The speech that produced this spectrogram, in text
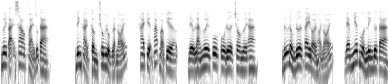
ngươi tại sao phải giúp ta? Đinh khải cầm chuông lục lạc nói, hai kiện pháp bảo kia, đều là ngươi cô cô đưa cho ngươi a. Nữ đồng đưa tay đòi hỏi nói, đem nhiếp hồn linh đưa ta,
